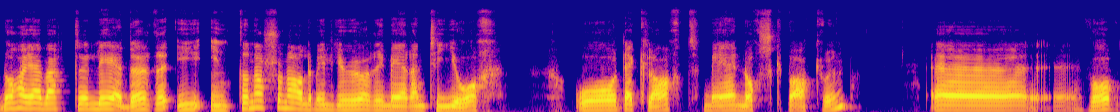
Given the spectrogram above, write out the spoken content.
Nå har jeg vært leder i internasjonale miljøer i mer enn ti år. Og det er klart, med norsk bakgrunn, eh, vår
